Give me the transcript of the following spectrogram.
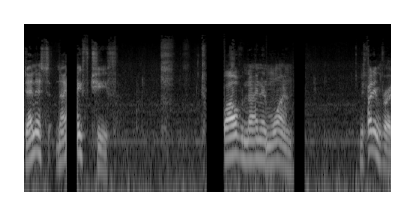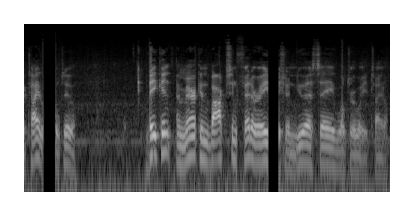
Dennis Knife Chief, 12 9 and 1. He's fighting for a title, too. Vacant American Boxing Federation USA welterweight title.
